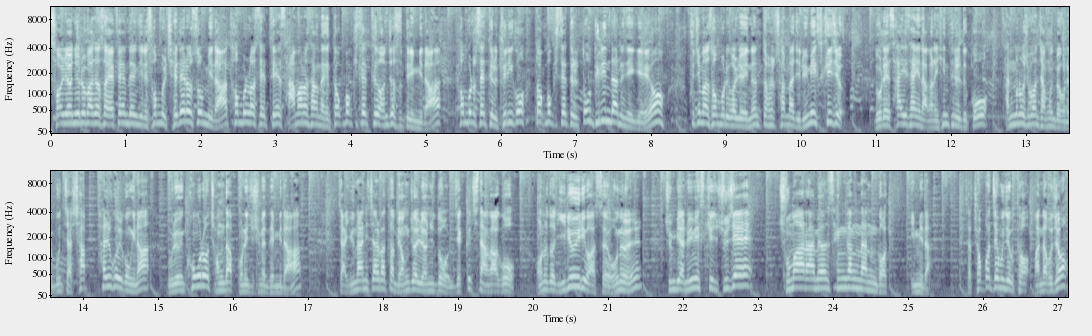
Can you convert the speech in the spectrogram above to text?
설 연휴를 맞아서 FM댕진이 선물 제대로 쏩니다. 텀블러 세트에 4만원 상당의 떡볶이 세트 얹어서 드립니다. 텀블러 세트를 드리고 떡볶이 세트를 또 드린다는 얘기예요. 푸짐한 선물이 걸려있는 설맞이 리믹스 퀴즈. 노래 사이사이 나가는 힌트를 듣고 단문 50원 장문 100원의 문자 샵 8910이나 무료인 콩으로 정답 보내주시면 됩니다. 자, 유난히 짧았던 명절 연휴도 이제 끝이 나가고 어느덧 일요일이 왔어요. 오늘 준비한 리믹스 퀴즈 주제 주말하면 생각나는 것입니다. 자, 첫 번째 문제부터 만나보죠.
